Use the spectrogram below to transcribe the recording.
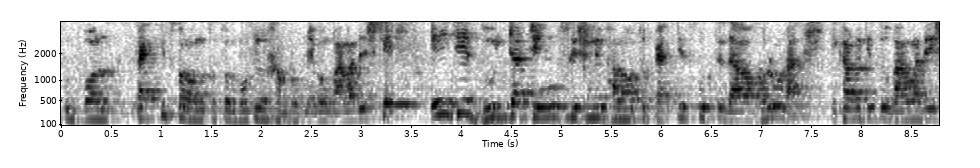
ফুটবল প্র্যাকটিস করা অন্তত মোটেও সম্ভব নয় এবং বাংলাদেশকে এই যে দুইটা ট্রেনিং সেশনে ভালো মতো প্র্যাকটিস করতে দেওয়া হলো না, এ কারণে কিন্তু বাংলাদেশ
